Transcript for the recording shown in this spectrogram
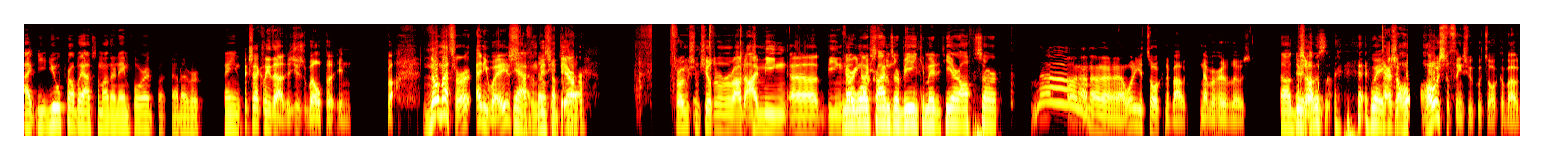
I you probably have some other name for it, but whatever. I mean, Exactly that. It's just well put in. Well, no matter. Anyways, Yeah, I've been so busy Scout. there, throwing some children around. I mean, uh, being no very war nice. crimes are being committed here, officer. No, no, no, no, no. What are you talking about? Never heard of those. Oh, dude, I So- was wait. There's a whole host of things we could talk about.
